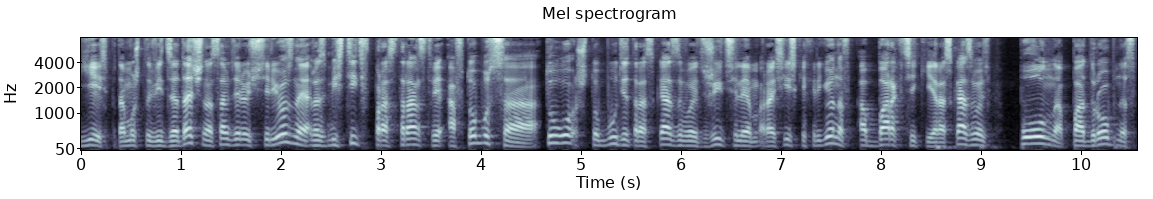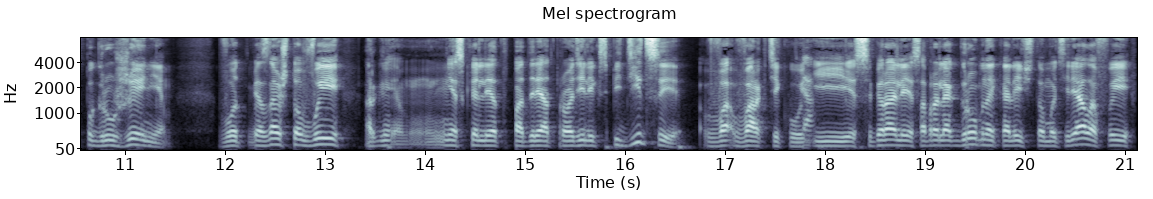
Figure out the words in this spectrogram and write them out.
есть? Потому что ведь задача, на самом деле, очень серьезная, разместить в пространстве автобуса то, что будет рассказывать жителям российских регионов об Арктике, рассказывать полно, подробно, с погружением. Вот я знаю, что вы несколько лет подряд проводили экспедиции в, в Арктику да. и собирали, собрали огромное количество материалов и,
